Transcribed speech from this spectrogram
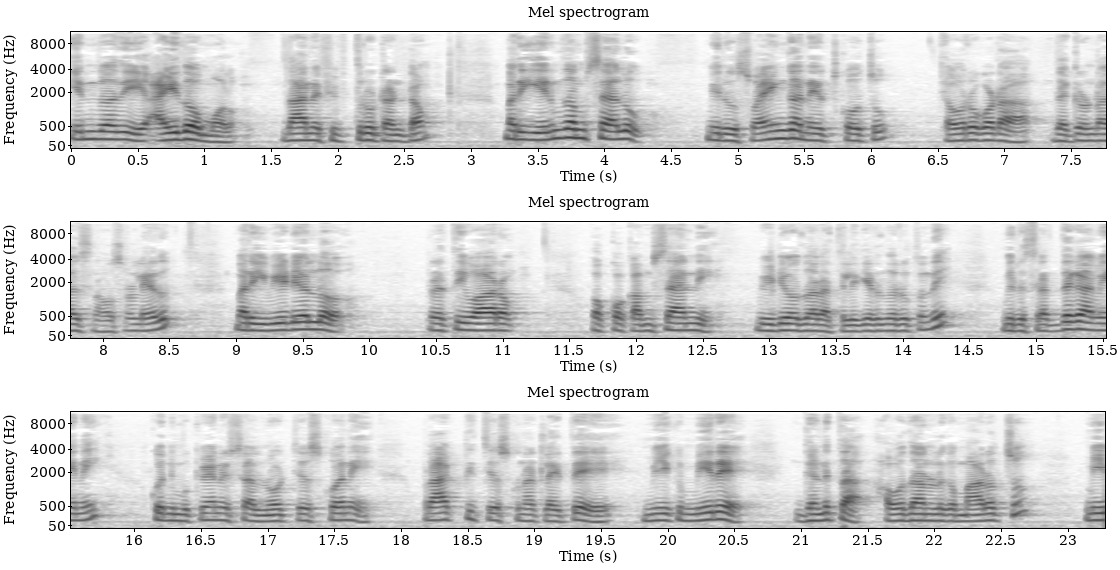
ఎనిమిదోది ఐదో మూలం. దాన్ని ఫిఫ్త్ రూట్ అంటాం. మరి ఎనిమిది అంశాలు మీరు స్వయంగా నేర్చుకోవచ్చు. ఎవరు కూడా దగ్గర ఉండాల్సిన అవసరం లేదు. మరి ఈ వీడియోలో ప్రతి వారం ఒక్కొక్క అంశాన్ని వీడియో ద్వారా తెలియజేయడం జరుగుతుంది. మీరు శ్రద్ధగా విని కొన్ని ముఖ్యమైన విషయాలు నోట్ చేసుకొని ప్రాక్టీస్ చేసుకున్నట్లయితే మీకు మీరే గణిత అవధానులుగా మారొచ్చు. మీ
